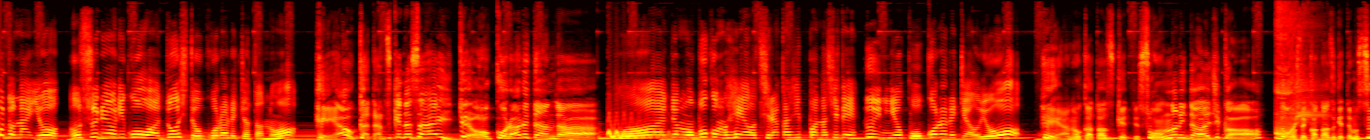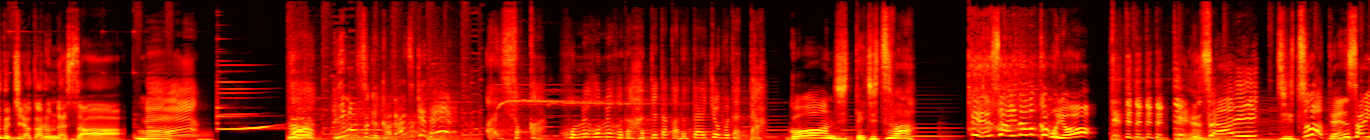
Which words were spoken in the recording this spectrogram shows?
ことないよ。それよりゴーはどうして怒られちゃったの？部屋を片付けなさいって怒られたんだ。おいでも僕も部屋を散らかしっぱなしでルイによく怒られちゃうよ。部屋の片付けってそんなに大事か？どうせ片付けてもすぐ散らかるんだしさ。ねえ。今すぐ片付けて。あそっか。褒め褒め札貼ってたから大丈夫だった。ゴーンジって実はもよ。ててててて天才？実は天才。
